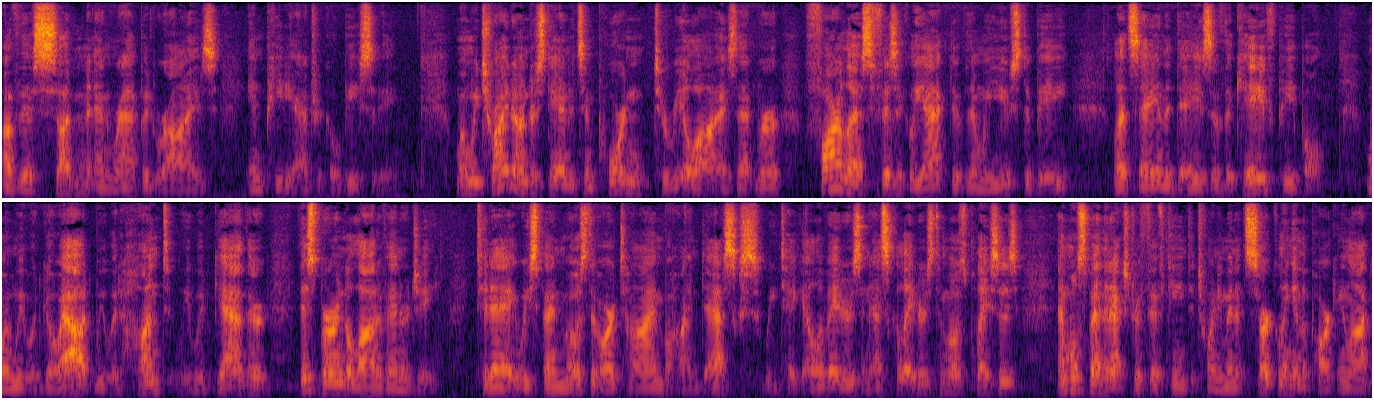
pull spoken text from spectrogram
of this sudden and rapid rise in pediatric obesity. When we try to understand, it's important to realize that we're far less physically active than we used to be, let's say in the days of the cave people. When we would go out, we would hunt, we would gather. This burned a lot of energy. Today, we spend most of our time behind desks. We take elevators and escalators to most places, and we'll spend an extra 15 to 20 minutes circling in the parking lot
